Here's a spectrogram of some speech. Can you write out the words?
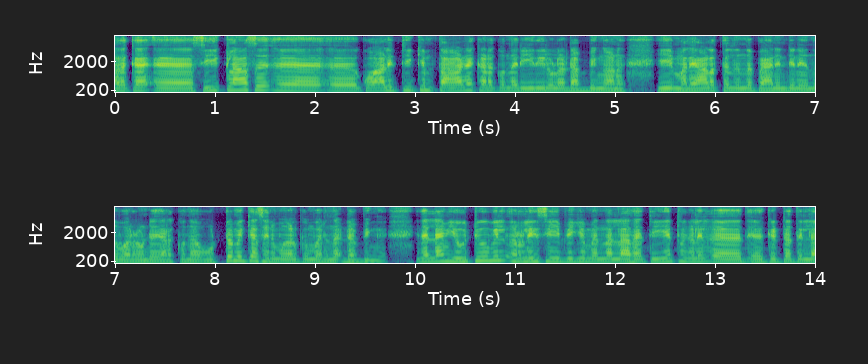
അതൊക്കെ സി ക്ലാസ് ക്വാളിറ്റിക്കും താഴെ കിടക്കുന്ന രീതിയിലുള്ള ഡബ്ബിംഗ് ആണ് ഈ മലയാളത്തിൽ നിന്ന് പാൻ ഇന്ത്യൻ എന്ന് പറഞ്ഞുകൊണ്ട് ഇറക്കുന്ന ഒട്ടുമിക്ക സിനിമകൾക്കും വരുന്ന ഡബ്ബിംഗ് ഇതെല്ലാം യൂട്യൂബിൽ റിലീസ് ചെയ്യിപ്പിക്കും എന്നല്ലാതെ തിയേറ്ററുകളിൽ കിട്ടത്തില്ല.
